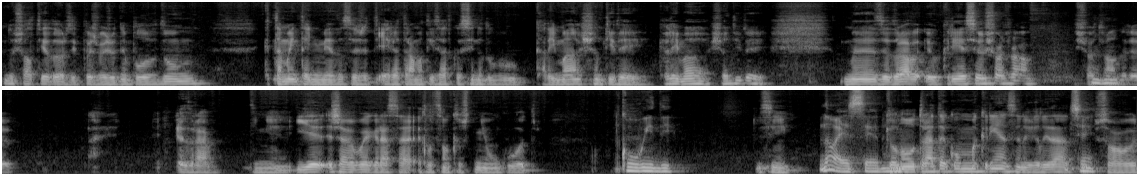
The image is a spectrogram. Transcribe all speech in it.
dos salteadores, e depois vejo o Temple of Doom que também tenho medo, ou seja, era traumatizado com a cena do Kalima Shantide, Kalima Shantide. Mas eu adorava, eu queria ser o Short Round. O Short uhum. Round era. Eu adorava. Tinha, e já é graça a relação que eles tinham um com o outro. Com o Indy. Sim. Não, é ser. Que ele não o trata como uma criança, na realidade. Sim. Tipo, só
